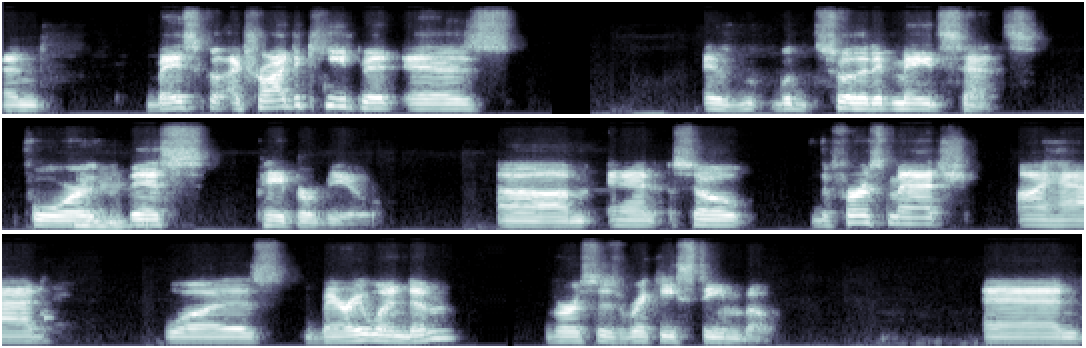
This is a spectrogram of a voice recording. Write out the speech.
And basically, I tried to keep it as, as so that it made sense for mm-hmm. this pay per view. Um, and so the first match I had was Barry Windham versus Ricky Steamboat. And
